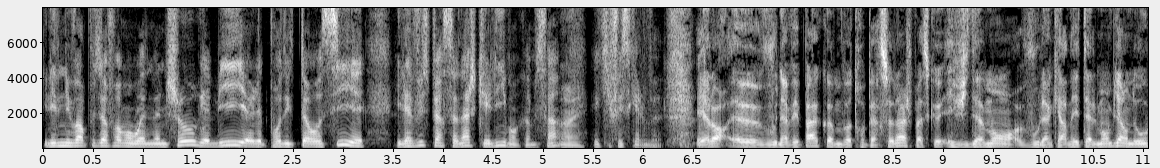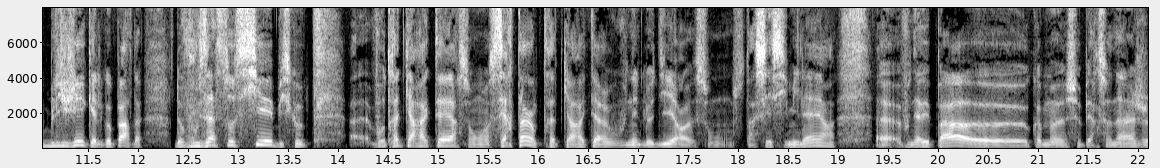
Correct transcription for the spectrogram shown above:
Il est venu voir plusieurs fois mon one man show, Gabi, euh, les producteurs aussi, et il a vu ce personnage qui est libre comme ça Ouais. et qui fait ce qu'elle veut. Et alors, euh, vous n'avez pas comme votre personnage, parce que évidemment, vous l'incarnez tellement bien, on est obligé quelque part de, de vous associer, puisque euh, vos traits de caractère sont, certains traits de caractère, vous venez de le dire, sont, sont assez similaires. Euh, vous n'avez pas, euh, comme ce personnage,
